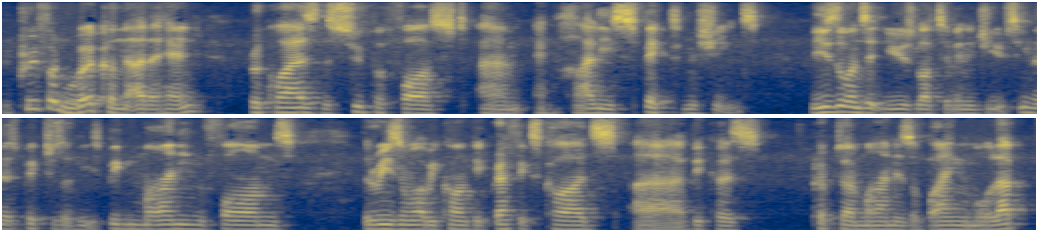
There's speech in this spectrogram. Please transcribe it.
The proof of work, on the other hand, requires the super fast um, and highly spec machines. These are the ones that use lots of energy. You've seen those pictures of these big mining farms. The reason why we can't get graphics cards uh, because crypto miners are buying them all up.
